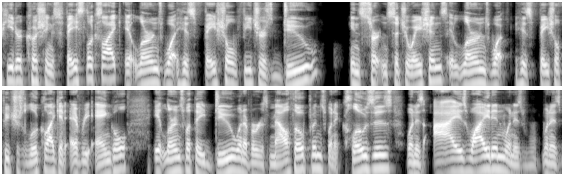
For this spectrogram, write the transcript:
Peter Cushing's face looks like. It learns what his facial features do in certain situations. It learns what his facial features look like at every angle. It learns what they do whenever his mouth opens, when it closes, when his eyes widen, when his when his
